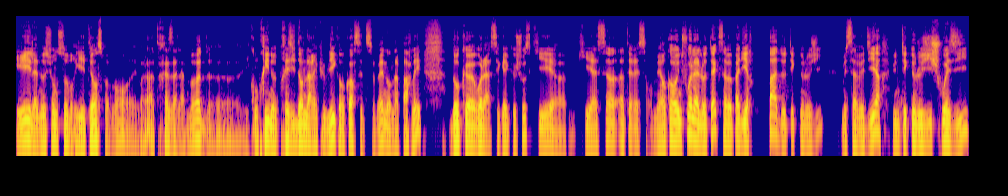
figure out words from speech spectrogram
Et la notion de sobriété en ce moment est voilà très à la mode, euh, y compris notre président de la République encore cette semaine en a parlé. Donc euh, voilà, c'est quelque chose qui est qui est assez intéressant. Mais encore une fois, la low-tech, ça veut pas dire pas de technologie, mais ça veut dire une technologie choisie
